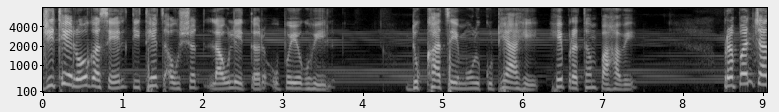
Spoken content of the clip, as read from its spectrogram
जिथे रोग असेल तिथेच औषध लावले तर उपयोग होईल. दुःखाचे मूळ कुठे आहे हे प्रथम पाहावे. प्रपंचात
